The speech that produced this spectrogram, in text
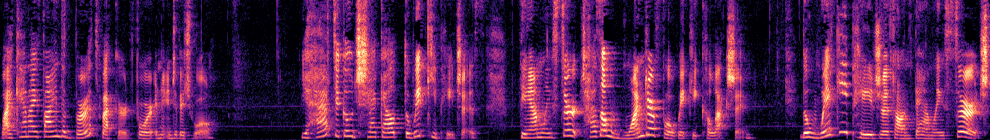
Why can't I find the birth record for an individual? You have to go check out the wiki pages. Family Search has a wonderful wiki collection. The wiki pages on Family Search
